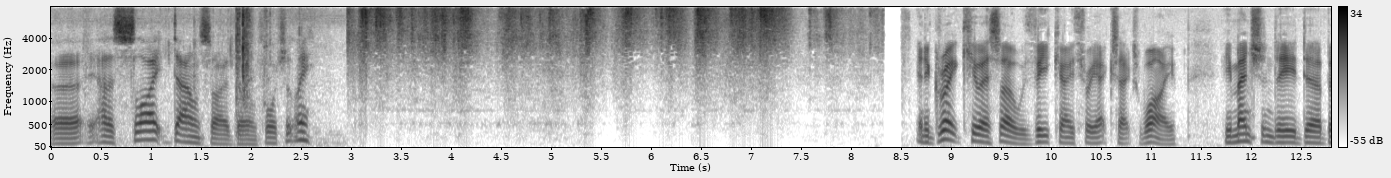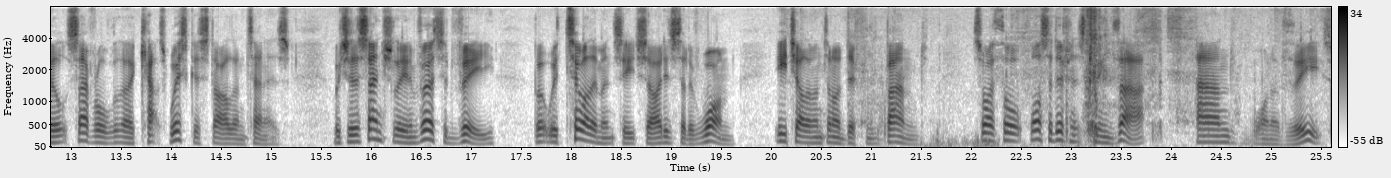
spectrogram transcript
Uh, it had a slight downside though, unfortunately. In a great QSO with VK3XXY, he mentioned he'd uh, built several uh, cat's whisker style antennas, which is essentially an inverted V, but with two elements each side instead of one, each element on a different band. So I thought, what's the difference between that and one of these?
